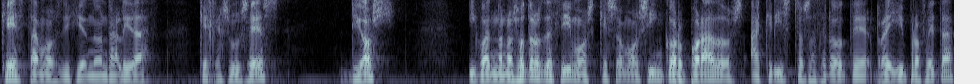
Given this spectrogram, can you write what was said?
¿qué estamos diciendo en realidad? Que Jesús es Dios. Y cuando nosotros decimos que somos incorporados a Cristo, sacerdote, rey y profeta,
